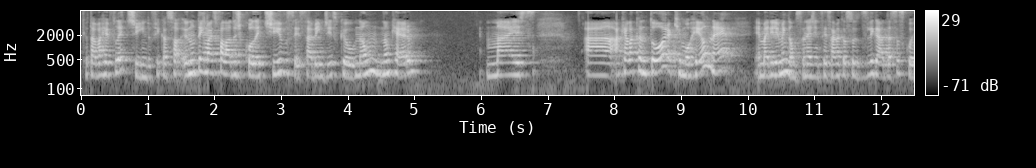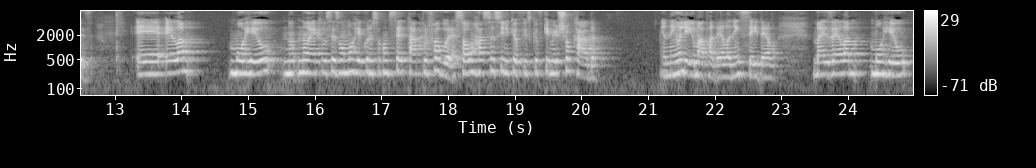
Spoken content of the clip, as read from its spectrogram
Que eu tava refletindo, fica só... Eu não tenho mais falado de coletivo, vocês sabem disso, que eu não, não quero. Mas a, aquela cantora que morreu, né? É Marília Mendonça, né, gente? Vocês sabem que eu sou desligada dessas coisas. É, ela morreu, não, é que vocês vão morrer quando isso acontecer, tá? Por favor, é só um raciocínio que eu fiz que eu fiquei meio chocada. Eu nem olhei o mapa dela, nem sei dela. Mas ela morreu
